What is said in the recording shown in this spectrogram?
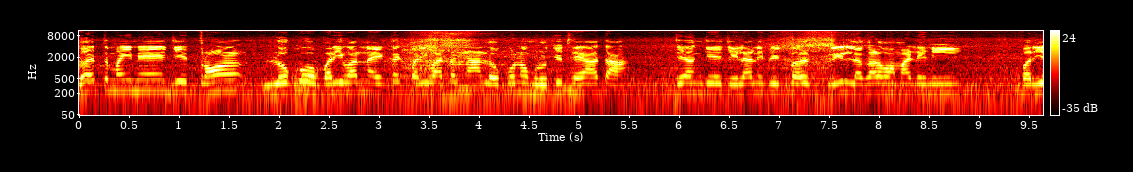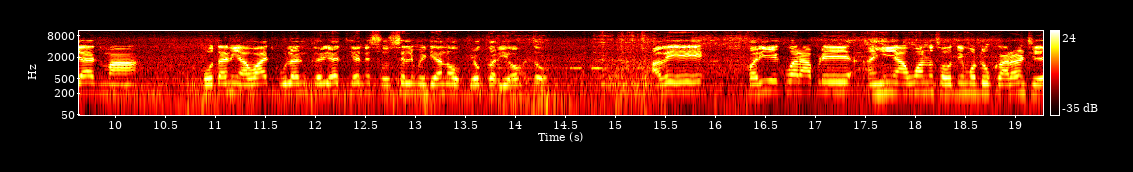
ગત મહિને જે ત્રણ લોકો પરિવારના એક જ પરિવારના લોકોનો મૃત્યુ થયા હતા, તે અંગે જેલાની બ્રિજ પર ગ્રીલ લગાડવા માટેની ફરિયાદમાં પોતાની અવાજ બુલંદ કરી હતી અને સોશિયલ મીડિયાનો ઉપયોગ કર્યો હતો. હવે ફરી એકવાર આપણે અહીં આવવાનું સૌથી મોટું કારણ છે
